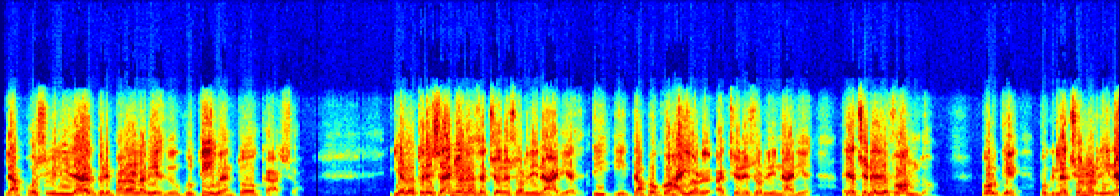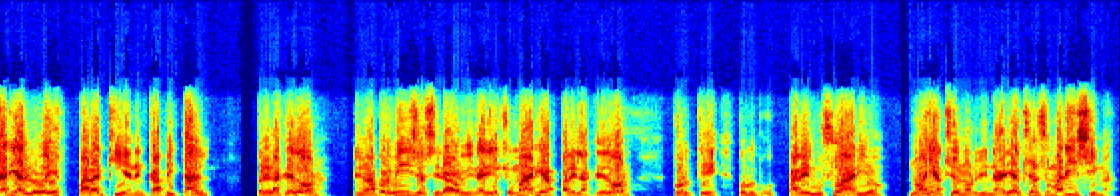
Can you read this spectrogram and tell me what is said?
la posibilidad de preparar la vía ejecutiva en todo caso. Y a los tres años las acciones ordinarias. Y, tampoco hay acciones ordinarias, hay acciones de fondo. ¿Por qué? Porque la acción ordinaria lo es para quién? En capital, para el acreedor. En la provincia será ordinaria sumaria para el acreedor. ¿Por qué? Porque para el usuario no hay acción ordinaria, acción sumarísima.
